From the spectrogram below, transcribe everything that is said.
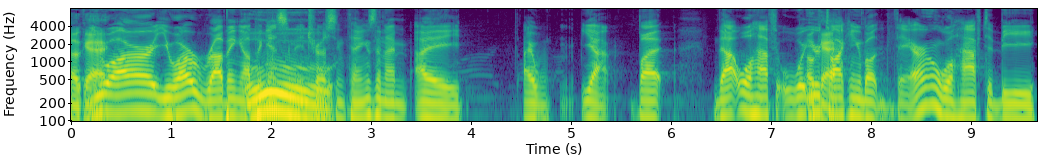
okay. you are you are rubbing up against some interesting things, and I'm I I yeah, but that will have to what you're talking about there will have to be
